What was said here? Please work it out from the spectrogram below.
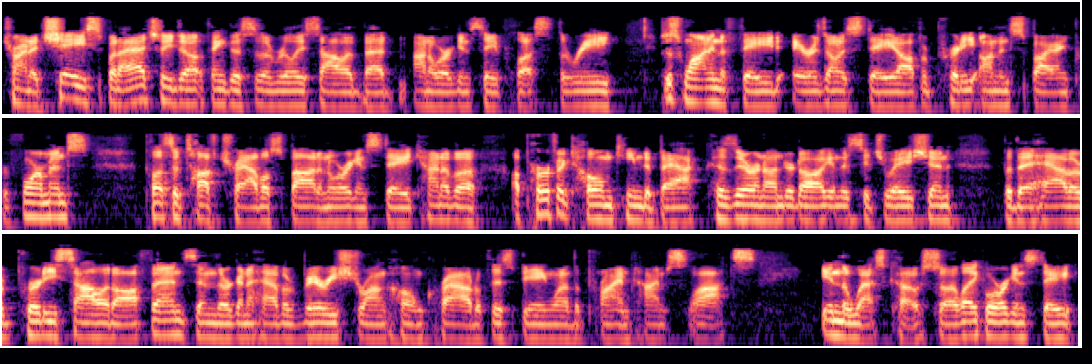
trying to chase. But I actually don't think this is a really solid bet on Oregon State plus three. Just wanting to fade Arizona State off a pretty uninspiring performance plus a tough travel spot in Oregon State, kind of a, a perfect home team to back because they're an underdog in this situation, but they have a pretty solid offense and they're going to have a very strong home crowd with this being one of the prime time slots in the West Coast. So I like Oregon State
